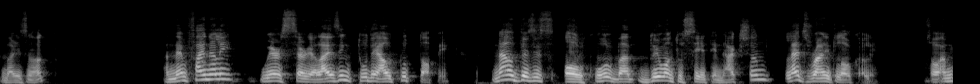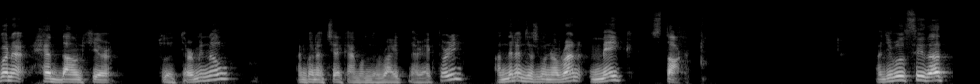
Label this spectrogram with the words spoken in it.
but it's not. And then finally, we're serializing to the output topic. Now this is all cool, but do you want to see it in action? Let's run it locally. So I'm gonna head down here to the terminal. I'm gonna check I'm on the right directory, and then I'm just gonna run make start. And you will see that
